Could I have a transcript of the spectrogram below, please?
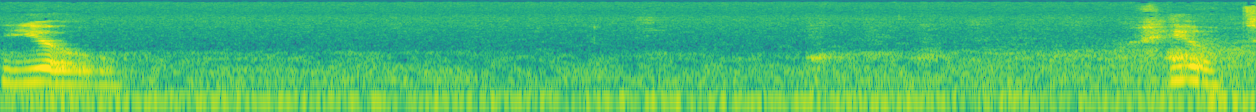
you feel it.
